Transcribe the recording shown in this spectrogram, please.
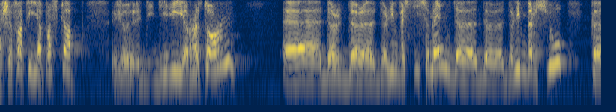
Això fa que hi ha pas cap, jo diria, retorn eh, de, de, de l'investissament, de, de, de l'inversió que,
